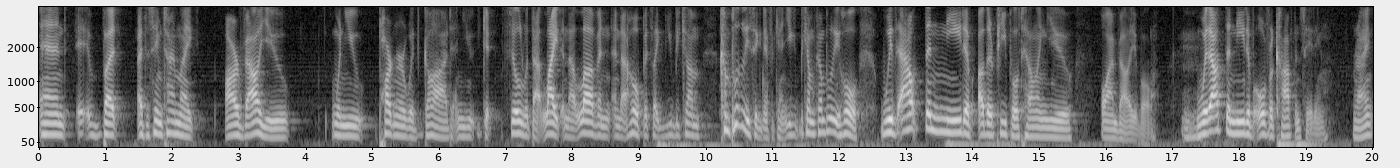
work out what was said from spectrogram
And, it, but at the same time, like our value, when you partner with God and you get filled with that light and that love and, and that hope, it's like you become completely significant. You become completely whole without the need of other people telling you, oh, I'm valuable, Mm-hmm. without the need of overcompensating, right?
